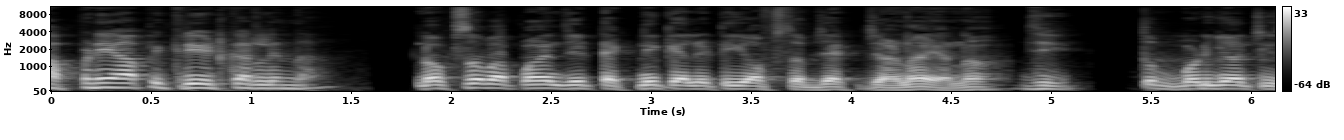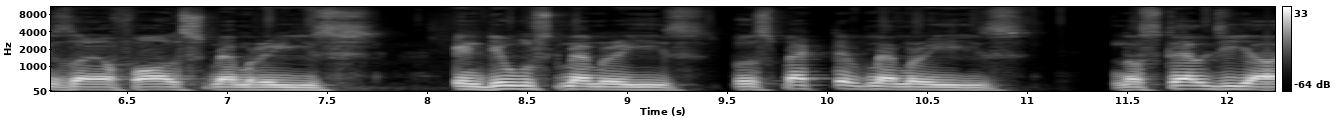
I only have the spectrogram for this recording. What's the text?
ਆਪਣੇ ਆਪ ਹੀ ਕ੍ਰੀਏਟ ਕਰ ਲੈਂਦਾ। ਡਾਕਟਰ ਸਾਹਿਬ ਆਪਾਂ ਜੇ ਟੈਕਨੀਕੈਲਿਟੀ ਆਫ ਸਬਜੈਕਟ ਜਾਣਾ ਹੈ ਨਾ ਜੀ। ਤਾਂ ਬੜੀਆਂ ਚੀਜ਼ਾਂ ਆ false memories induced memories perspective memories nostalgia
